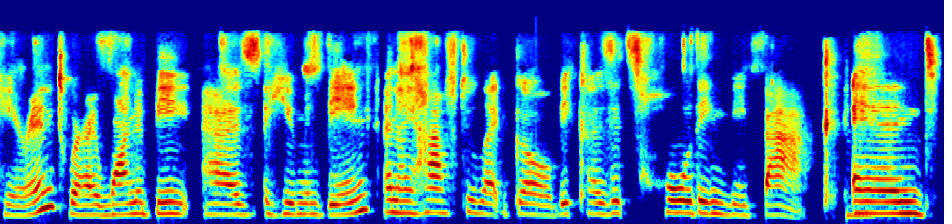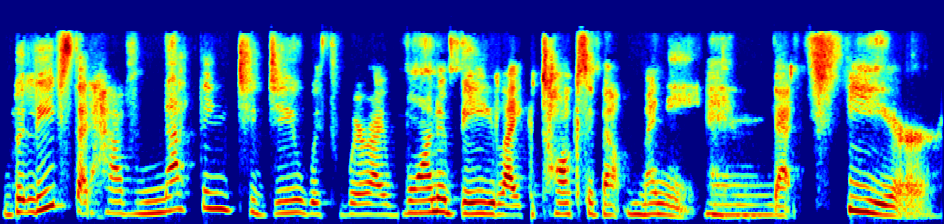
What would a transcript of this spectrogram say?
parent, where I want to be as a human being. And I have to let go because it's holding me back. Mm-hmm. And beliefs that have nothing to do with where I want to be, like talks about money mm-hmm. and that fear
